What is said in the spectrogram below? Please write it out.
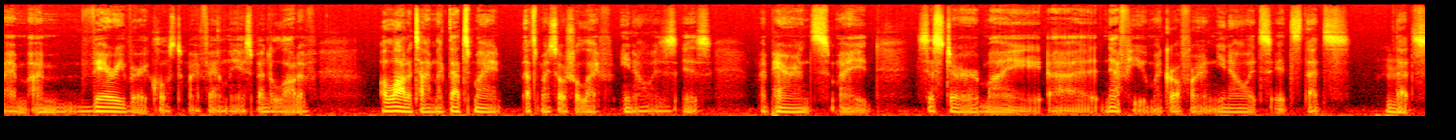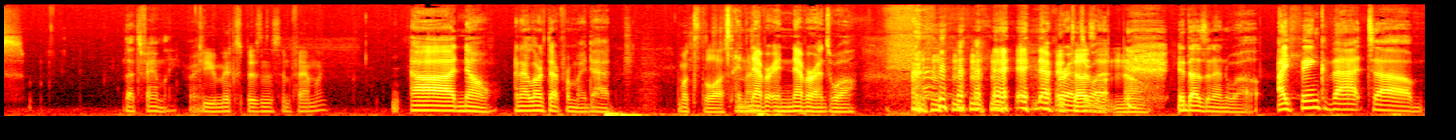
I'm I'm very very close to my family. I spend a lot of a lot of time. Like that's my that's my social life. You know, is is my parents, my sister, my uh, nephew, my girlfriend. You know, it's it's that's Hmm. that's that's family, right? Do you mix business and family? Uh, no, and I learned that from my dad. What's the lesson? It there? never it never ends well. it never It ends doesn't. well. No. It doesn't end well. I think that um,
